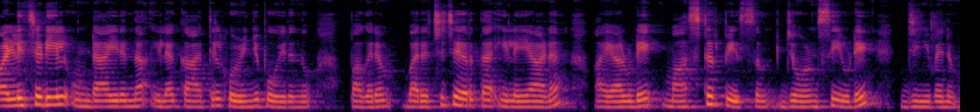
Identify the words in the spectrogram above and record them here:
വള്ളിച്ചെടിയിൽ ഉണ്ടായിരുന്ന ഇല കാറ്റിൽ കൊഴിഞ്ഞു പോയിരുന്നു. പകരം വരച്ചു ചേർത്ത ഇലയാണ് അയാളുടെ മാസ്റ്റർ പീസും ജോൺസിയുടെ ജീവനും.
